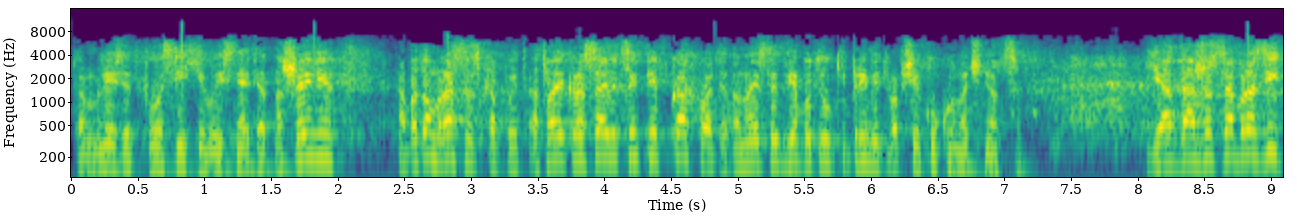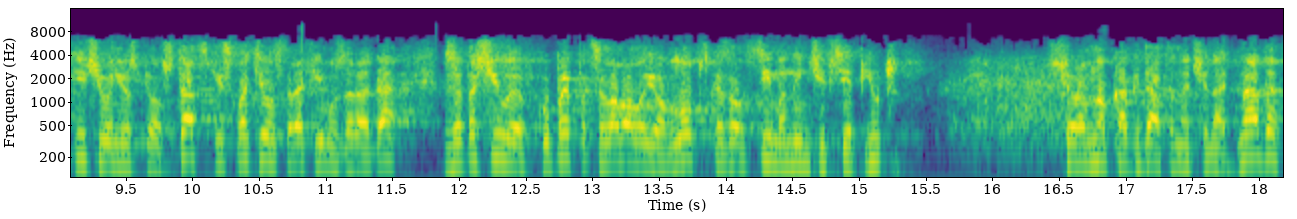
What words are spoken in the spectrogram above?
там лезет к лосихе выяснять отношения, а потом раз из копыт. А твоей красавице пивка хватит, она если две бутылки примет, вообще куку начнется. Я даже сообразить ничего не успел. Штатский схватил Серафиму за рога, затащил ее в купе, поцеловал ее в лоб, сказал, Сима, нынче все пьют. Все равно когда-то начинать надо.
